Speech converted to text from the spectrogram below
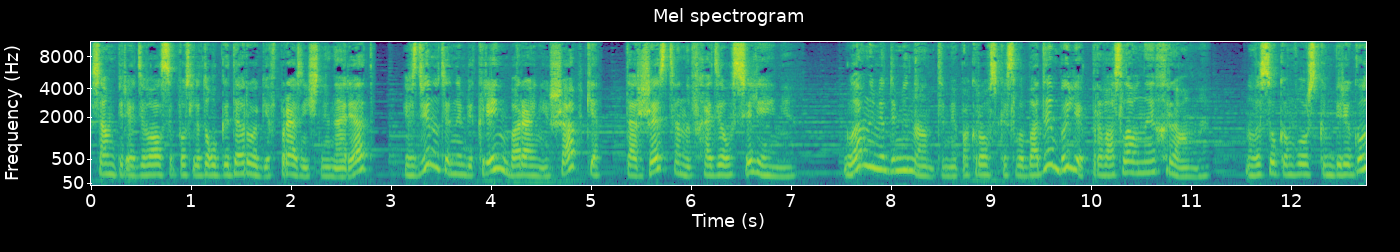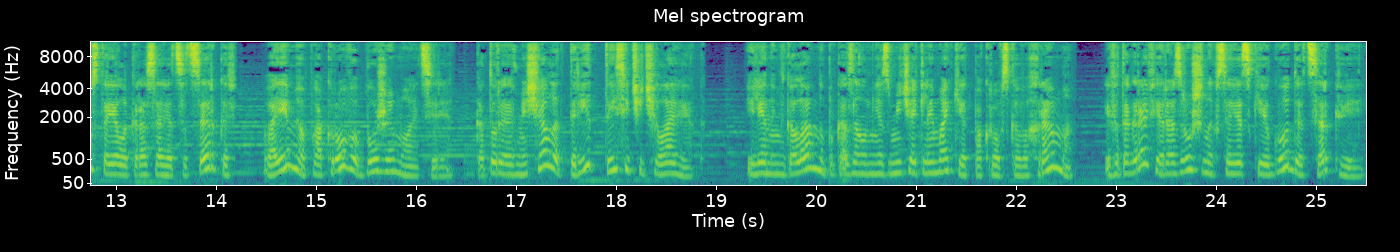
Сам переодевался после долгой дороги в праздничный наряд и, вздвинутый на бекрень бараньей шапки, торжественно входил в селение. Главными доминантами Покровской слободы были православные храмы. На высоком Волжском берегу стояла красавица-церковь во имя Покрова Божией Матери, которая вмещала три тысячи человек. Елена Николаевна показала мне замечательный макет Покровского храма и фотографии разрушенных в советские годы церквей.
